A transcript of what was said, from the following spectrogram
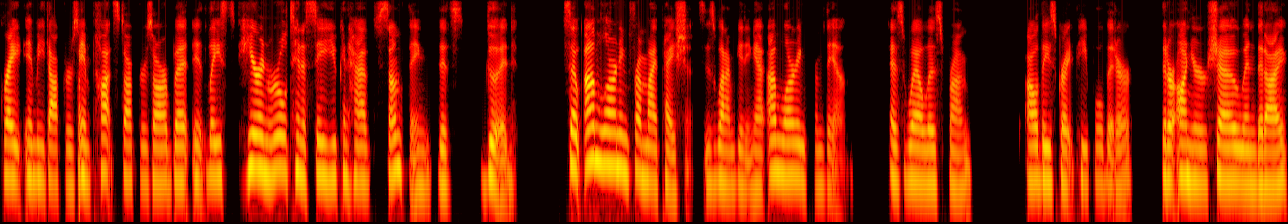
great ME doctors and POTS doctors are, but at least here in rural Tennessee, you can have something that's good. So I'm learning from my patients, is what I'm getting at. I'm learning from them as well as from all these great people that are that are on your show and that I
